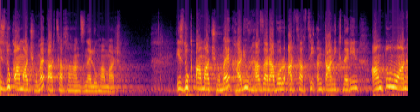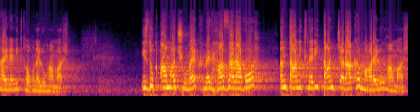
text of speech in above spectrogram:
Իսկ դուք ամաչում եք Արցախը հանձնելու համար։ Իսկ դուք ամաչում եք 100 հազարավոր արցախցի ընտանիքներին անտուն ու անհայրենիք թողնելու համար։ Իսկ դուք ամաչում եք մեր հազարավոր ընտանիքների տան ճրակը մարելու համար։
